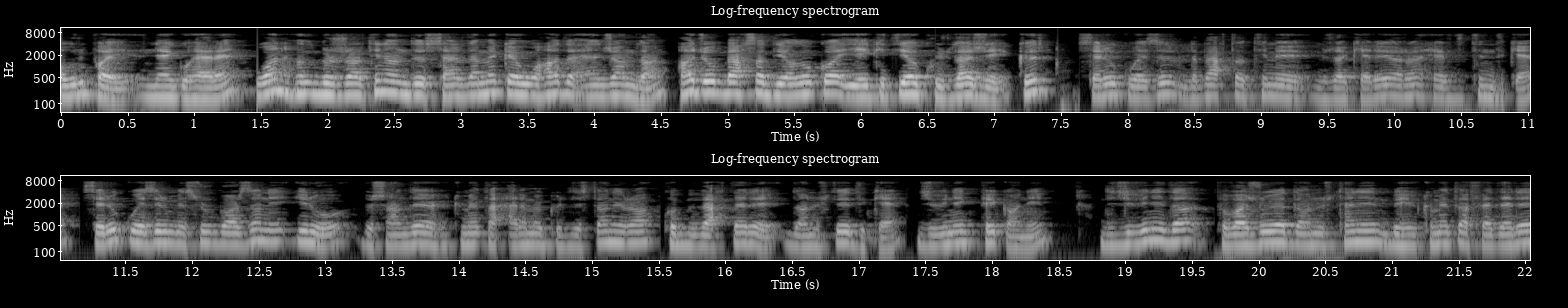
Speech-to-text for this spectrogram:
Ewropayê neguhere. Wan hilbijartînan di serdemeke wiha de encam dan. Haco behsa diyaloga yekîtiya Kurda jî kir. Serok Wezîr li bexta tîmê müzakereya re hevdîtin dike. Serok Wezîr Mesrûr Barzanî îro به حکمت حکومت حرم کردستانی را که به بختر دانشته دکه جوینک پیکانی د جوینې دا په واژو به حکومت فدره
